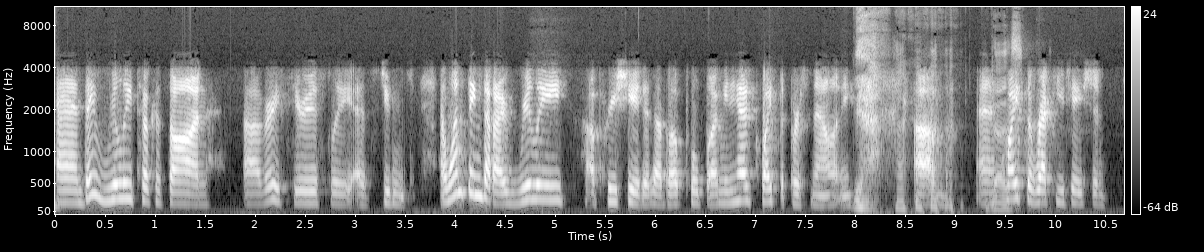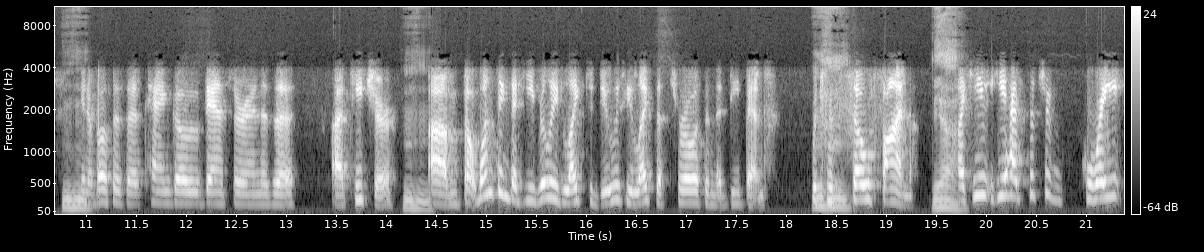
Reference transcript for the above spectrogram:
and they really took us on uh, very seriously as students. And one thing that I really appreciated about Pulpo, I mean, he had quite the personality Yeah. um, and quite the reputation, you know, both as a tango dancer and as a, a teacher. Um, but one thing that he really liked to do is he liked to throw us in the deep end, which was so fun. Yeah. Like he, he had such a great,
